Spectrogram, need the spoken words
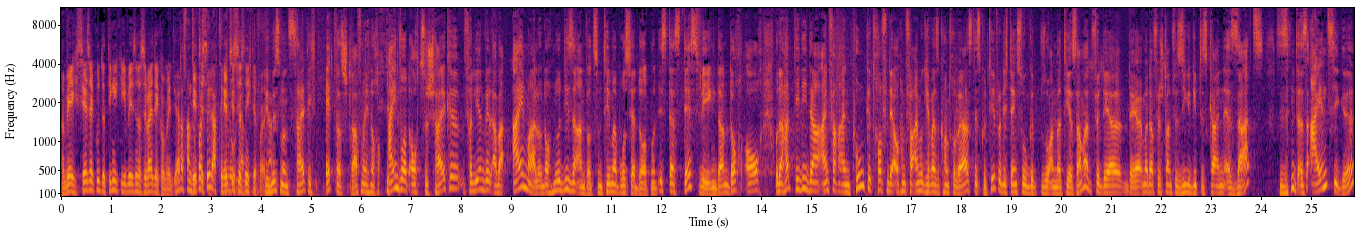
dann wäre ich sehr, sehr guter Dinge gewesen, dass sie weiterkommen. Ja, das war ein jetzt super Spiel, 80 Jetzt ist das nicht der Fall. Wir müssen uns zeitlich etwas strafen, weil ich noch ein Wort auch zu Schalke verlieren will. Aber einmal und auch nur diese Antwort zum Thema Borussia Dortmund. Ist das deswegen dann doch auch, oder hat Didi da einfach einen Punkt getroffen, der auch im Verein möglicherweise kontrovers diskutiert wird? Ich denke so, so an Matthias Sammer, für der, der ja immer dafür stand, für Siege gibt es keinen Ersatz. Sie sind das Einzige.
